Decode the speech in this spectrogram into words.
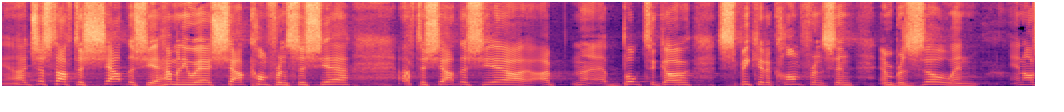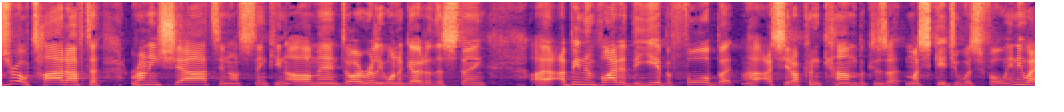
You know, just after Shout this year. How many were at Shout conference this year? After Shout this year, I, I booked to go speak at a conference in, in Brazil. And, and I was real tired after running Shout. And I was thinking, oh man, do I really want to go to this thing? I, have been invited the year before, but I said I couldn't come because uh, my schedule was full. Anyway,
